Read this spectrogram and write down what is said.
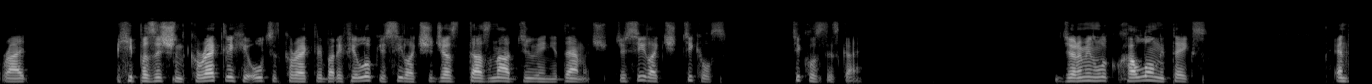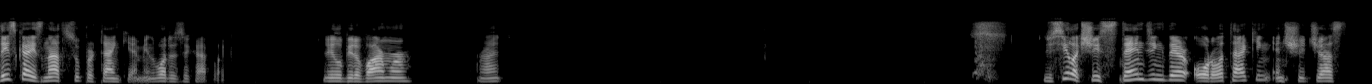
right? He positioned correctly, he ulted correctly, but if you look, you see like she just does not do any damage. Do you see like she tickles, tickles this guy? Do you know what I mean? Look how long it takes. And this guy is not super tanky. I mean, what does he have? Like little bit of armor, right? You see, like she's standing there auto attacking and she just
